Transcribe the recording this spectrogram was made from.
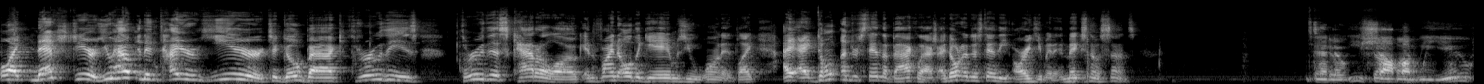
Like next year, you have an entire year to go back through these through this catalog and find all the games you wanted. Like I, I don't understand the backlash. I don't understand the argument. It makes no sense. Nintendo eShop on Wii U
